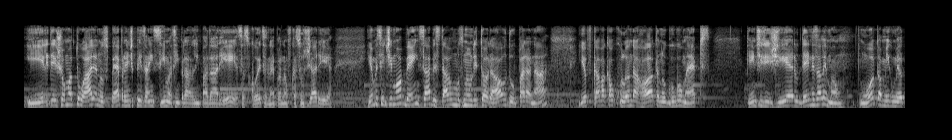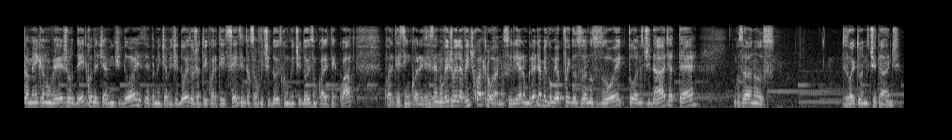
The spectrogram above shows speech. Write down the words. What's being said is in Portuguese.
E ele deixou uma toalha nos pés pra gente pisar em cima, assim, para limpar da areia, essas coisas, né? Para não ficar sujo de areia. E eu me senti mó bem, sabe? Estávamos no litoral do Paraná e eu ficava calculando a rota no Google Maps. Quem dirigia era o Denis Alemão. Um outro amigo meu também que eu não vejo desde quando ele tinha 22, eu também tinha 22, eu já tenho 46, então são 22 com 22 são 44. 45, 46, eu não vejo ele há 24 anos. Ele era um grande amigo meu que foi dos anos 8 anos de idade até os anos 18 anos de idade.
